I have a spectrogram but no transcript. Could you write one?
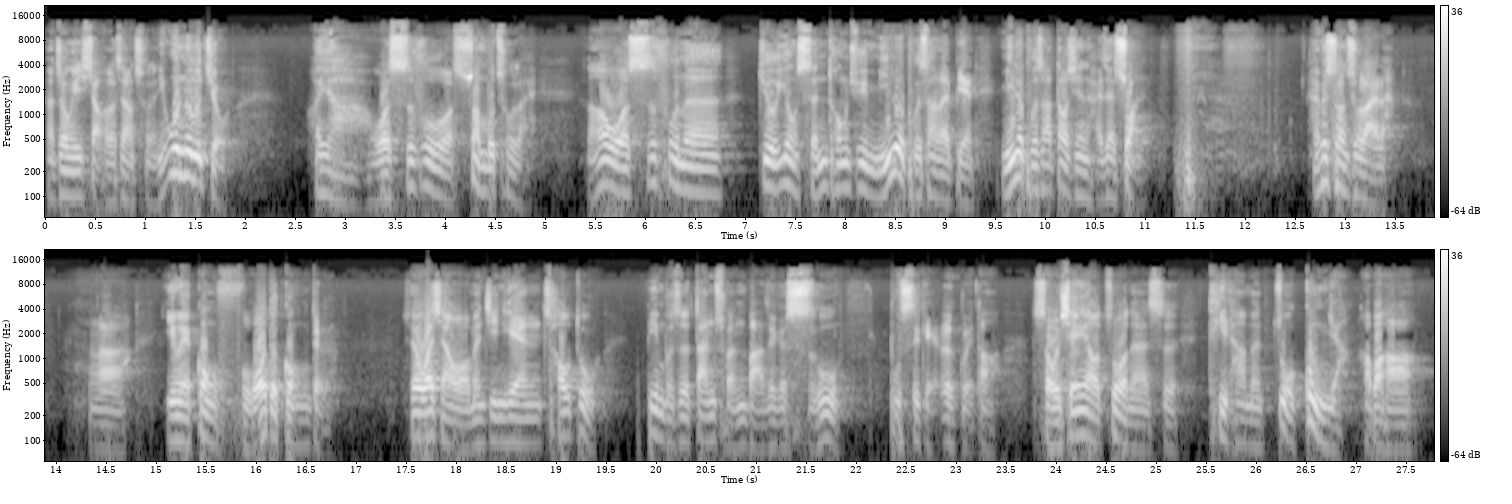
那终于小和尚出来，你问那么久，哎呀，我师傅算不出来。然后我师傅呢，就用神通去弥勒菩萨那边，弥勒菩萨到现在还在算，还没算出来呢。啊，因为供佛的功德，所以我想我们今天超度。”并不是单纯把这个食物布施给恶鬼道，首先要做的是替他们做供养，好不好？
